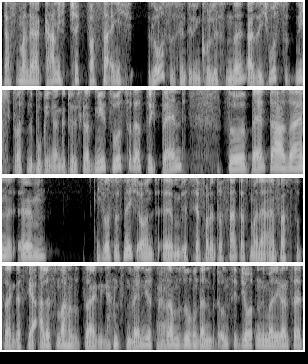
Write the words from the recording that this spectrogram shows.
Dass man da gar nicht checkt, was da eigentlich los ist hinter den Kulissen. Ne? Also ich wusste nicht, was eine Booking-Agentur ist. Ich glaube, Nils wusste das durch Band, so Band-Dasein. Ähm, ich wusste es nicht und ähm, ist ja voll interessant, dass man ja einfach sozusagen, dass die ja alles machen, sozusagen die ganzen Venues zusammensuchen und dann mit uns Idioten immer die ganze Zeit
